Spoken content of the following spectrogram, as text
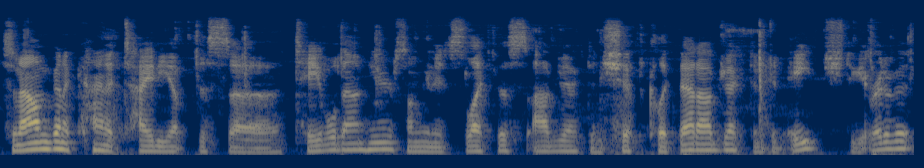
So now I'm going to kind of tidy up this uh, table down here. So I'm going to select this object and shift click that object and hit H to get rid of it.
